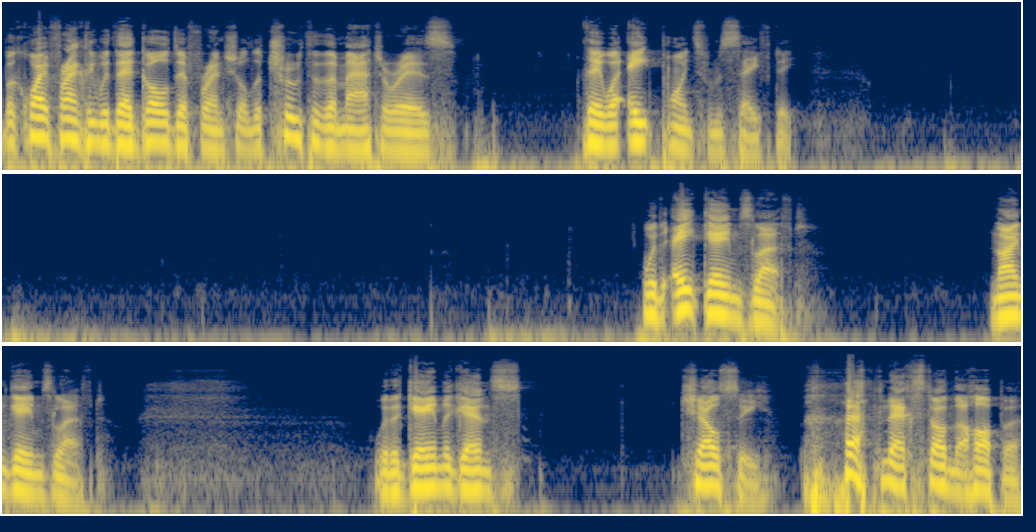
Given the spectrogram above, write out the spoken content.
But quite frankly, with their goal differential, the truth of the matter is they were eight points from safety. With eight games left, nine games left, with a game against Chelsea next on the hopper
